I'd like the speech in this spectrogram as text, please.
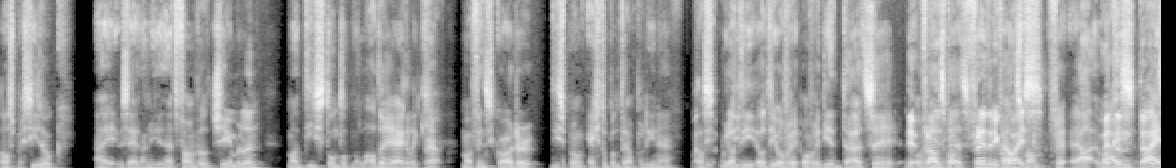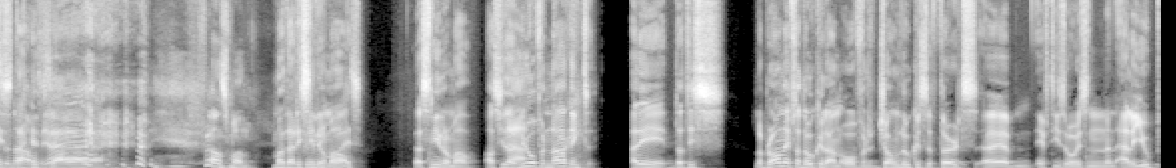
was precies ook... we zeiden dat nu net van Will Chamberlain, maar die stond op een ladder eigenlijk. Ja. Maar Vince Carter, die sprong echt op een trampoline. Hè. Dat is, die- hoe dat die- die, wat die over, over die Duitser... Nee, over die Fransman, Duits- Frederik Weiss. Ja, Met Weiss, een Duitse Weiss, naam. Weiss, Ja, ja, ja. Fransman. Maar dat is niet normaal. Weiss. Dat is niet normaal. Als je daar Ja, nu over nadenkt... Allee, dat is... LeBron heeft dat ook gedaan. Over John Lucas III eh, heeft hij zo eens een, een alley-oop.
